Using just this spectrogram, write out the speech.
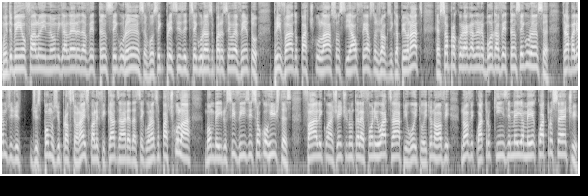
Muito bem, eu falo em nome, galera, da Vetan Segurança. Você que precisa de segurança para o seu evento privado, particular, social, festas, jogos e campeonatos, é só procurar a galera boa da Vetan Segurança. Trabalhamos e dispomos de profissionais qualificados na área da segurança particular, bombeiros civis e socorristas. Fale com a gente no telefone WhatsApp 889-9415-6647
